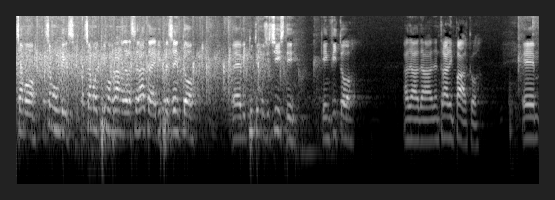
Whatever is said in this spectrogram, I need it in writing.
facciamo, facciamo un bis, facciamo il primo brano della serata e vi presento eh, tutti i musicisti che invito ad, ad, ad entrare in palco. E, ehm,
